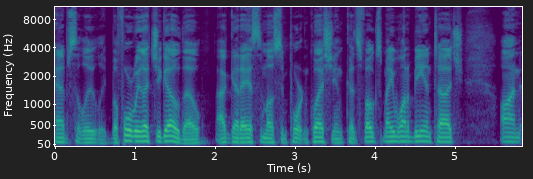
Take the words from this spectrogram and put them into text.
Absolutely. Before we let you go, though, I've got to ask the most important question because folks may want to be in touch on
